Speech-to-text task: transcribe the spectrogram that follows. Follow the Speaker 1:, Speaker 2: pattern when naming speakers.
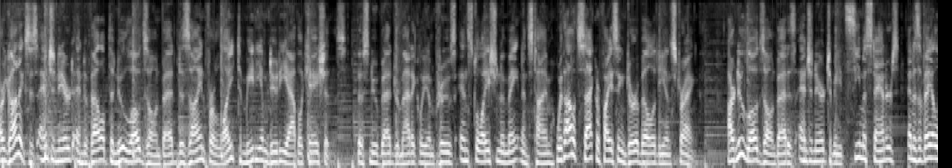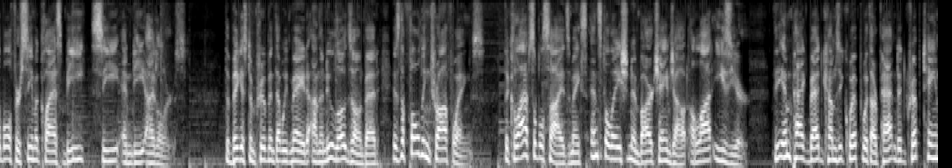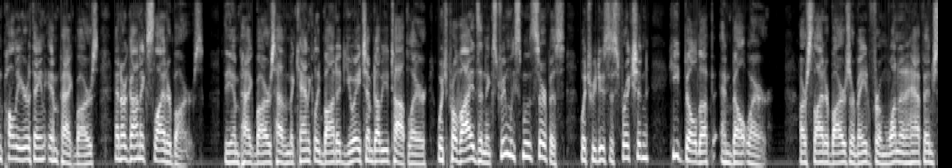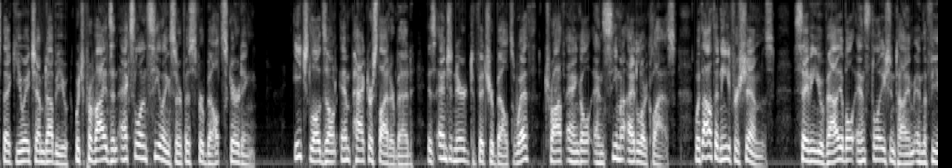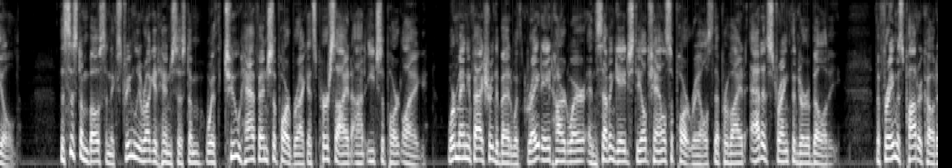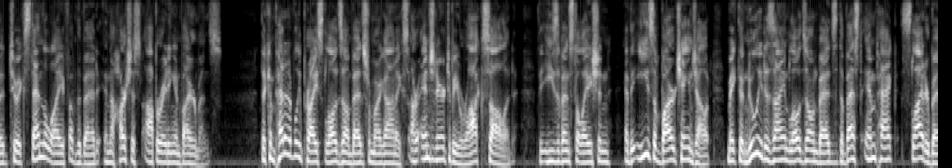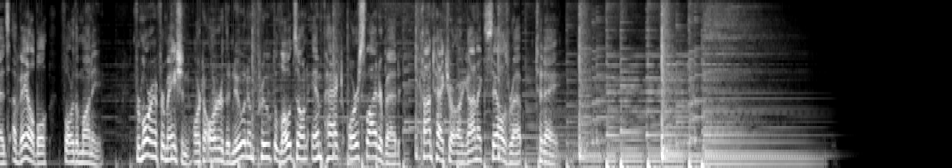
Speaker 1: Argonics has engineered and developed a new load zone bed designed for light to medium duty applications. This new bed dramatically improves installation and maintenance time without sacrificing durability and strength. Our new load zone bed is engineered to meet CEMA standards and is available for CEMA Class B, C, and D idlers. The biggest improvement that we've made on the new load zone bed is the folding trough wings. The collapsible sides makes installation and bar changeout a lot easier. The impact bed comes equipped with our patented Kryptane polyurethane impact bars and Argonic slider bars. The impact bars have a mechanically bonded UHMW top layer, which provides an extremely smooth surface which reduces friction, heat buildup, and belt wear. Our slider bars are made from 1.5 inch thick UHMW, which provides an excellent sealing surface for belt skirting. Each load zone impact or slider bed is engineered to fit your belt's width, trough angle, and CEMA idler class without the need for shims, saving you valuable installation time in the field. The system boasts an extremely rugged hinge system with two half inch support brackets per side on each support leg. We're manufacturing the bed with grade 8 hardware and 7 gauge steel channel support rails that provide added strength and durability. The frame is powder coated to extend the life of the bed in the harshest operating environments. The competitively priced load zone beds from Argonics are engineered to be rock solid. The ease of installation and the ease of bar changeout make the newly designed load zone beds the best impact slider beds available for the money. For more information or to order the new and improved load zone impact or slider bed, contact your Argonics sales rep today.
